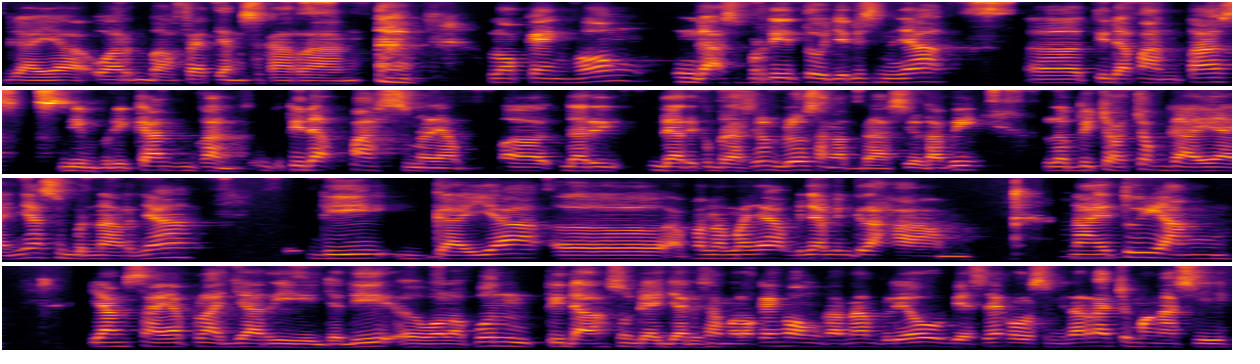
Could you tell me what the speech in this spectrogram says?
gaya Warren Buffett yang sekarang. Lo Keng Hong nggak seperti itu. Jadi sebenarnya uh, tidak pantas diberikan bukan tidak pas sebenarnya uh, dari dari keberhasilan beliau sangat berhasil. Tapi lebih cocok gayanya sebenarnya di gaya uh, apa namanya Benjamin Graham. Nah hmm. itu yang yang saya pelajari. Jadi uh, walaupun tidak langsung diajari sama Lokengong karena beliau biasanya kalau seminar kan cuma ngasih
